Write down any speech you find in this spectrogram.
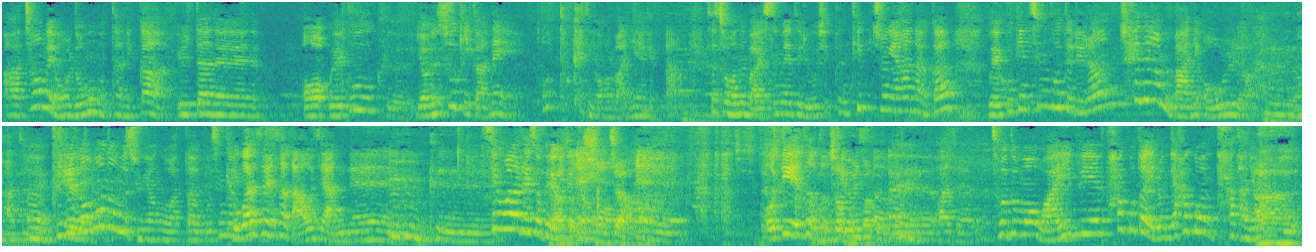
아 처음에 영어를 너무 못하니까 일단은 어, 외국 그 연수 기간에 어떻게든 영어를 많이 해야겠다. 그래서 저는 말씀해 드리고 싶은 팁 중에 하나가 외국인 친구들이랑 최대한 많이 어울려라. 음. 맞아. 네, 그게 그 너무너무 중요한 것 같다고 생각이 교과서에서 나오지 않는 음. 그 생활에서 배우는 영어. 진짜. 네. 진짜. 어디에서도 배울 수. 없는 네. 맞아요. 저도 뭐 YBM 파고다 이런 데 학원 다 다녀봤고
